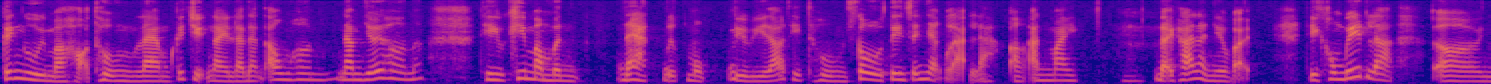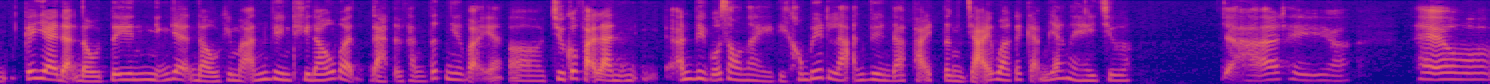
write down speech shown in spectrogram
cái người mà họ thường làm cái chuyện này là đàn ông hơn nam giới hơn đó thì khi mà mình đạt được một điều gì đó thì thường cô đầu tiên sẽ nhận lại là ở ờ, anh may. Ừ. đại khái là như vậy. Thì không biết là uh, cái giai đoạn đầu tiên những giai đoạn đầu khi mà ánh viên thi đấu và đạt được thành tích như vậy uh, chưa có phải là ánh viên của sau này thì không biết là ánh viên đã phải từng trải qua cái cảm giác này hay chưa? Dạ thì theo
